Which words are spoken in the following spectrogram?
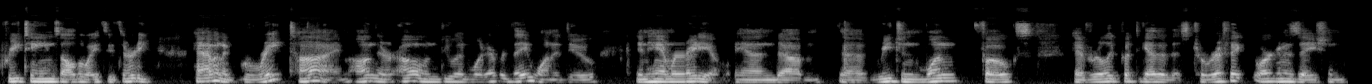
preteens all the way through 30, having a great time on their own doing whatever they want to do in ham radio. And um, the Region 1 folks have really put together this terrific organization.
